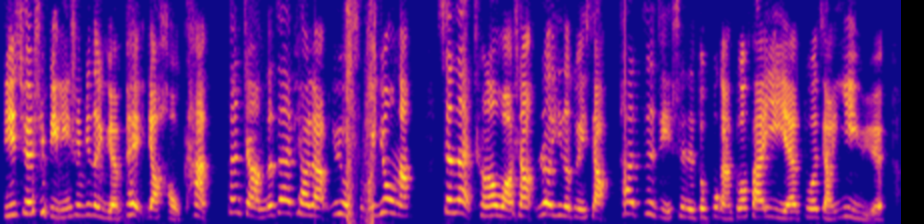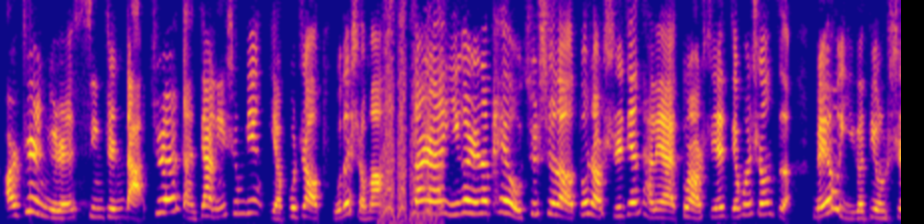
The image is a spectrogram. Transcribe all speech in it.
的确是比林生斌的原配要好看。但长得再漂亮又有什么用呢？现在成了网上热议的对象，她自己甚至都不敢多发一言，多讲一语。而这女人心真大，居然敢嫁林生斌，也不知道图的什么。当然，一个人的配偶去世了，多少时间谈恋爱，多少时间结婚生子，没有一个定式。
